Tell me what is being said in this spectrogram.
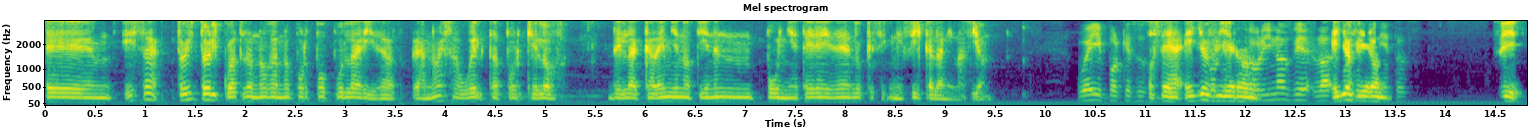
eh, esa Toy Story 4 no ganó por popularidad, ganó esa vuelta porque los de la academia no tienen puñetera idea de lo que significa la animación. Güey, porque sus... O sea, ellos sus vieron, sobrinos vieron... ellos vieron- nietos. sí,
